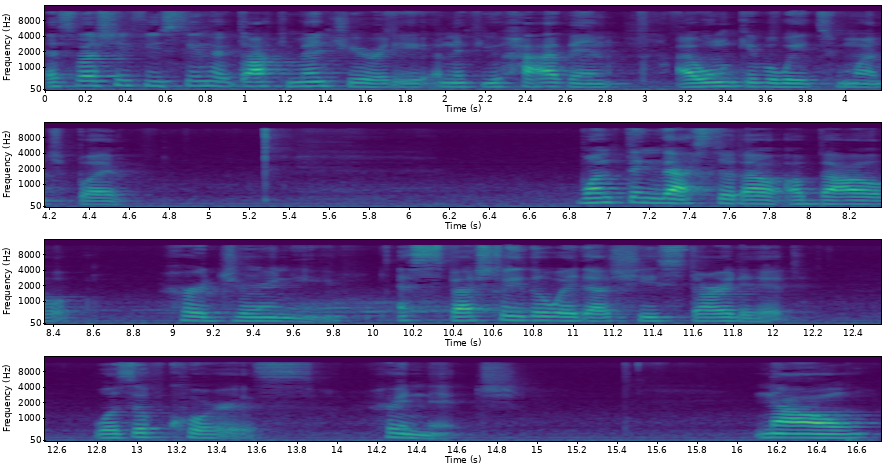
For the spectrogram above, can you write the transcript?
especially if you've seen her documentary already. And if you haven't, I won't give away too much. But one thing that stood out about her journey, especially the way that she started, was of course her niche. Now,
